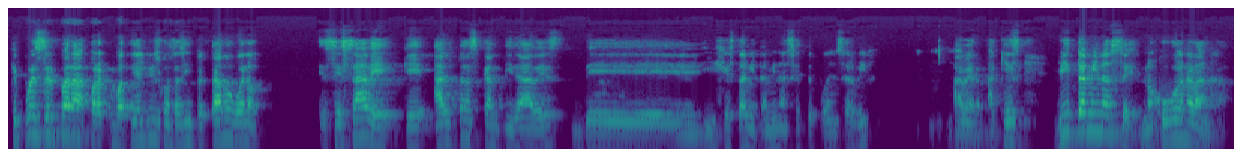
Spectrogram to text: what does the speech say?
¿Qué puede ser para, para combatir el virus cuando estás infectado? Bueno, se sabe que altas cantidades de ingesta de vitamina C te pueden servir. A ver, aquí es vitamina C, no jugo de naranja.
